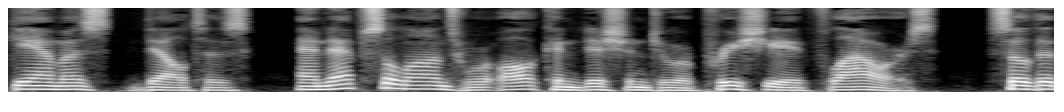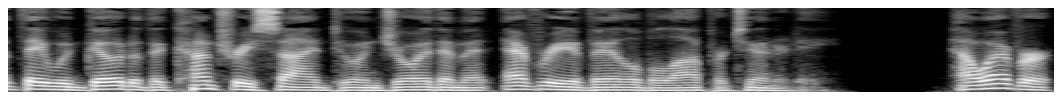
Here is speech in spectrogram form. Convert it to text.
gammas, deltas, and epsilons were all conditioned to appreciate flowers, so that they would go to the countryside to enjoy them at every available opportunity. However,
